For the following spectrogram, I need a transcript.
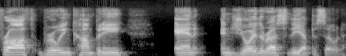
Froth Brewing Company, and enjoy the rest of the episode.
